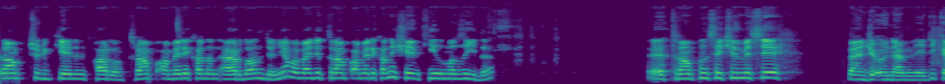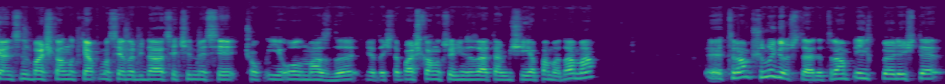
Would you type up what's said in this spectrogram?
Trump Türkiye'nin pardon Trump Amerika'nın Erdoğan dönüyor ama bence Trump Amerika'nın Şevki Yılmaz'ıydı. E, Trump'ın seçilmesi bence önemliydi. Kendisinin başkanlık yapması ya da bir daha seçilmesi çok iyi olmazdı. Ya da işte başkanlık sürecinde zaten bir şey yapamadı ama e, Trump şunu gösterdi. Trump ilk böyle işte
